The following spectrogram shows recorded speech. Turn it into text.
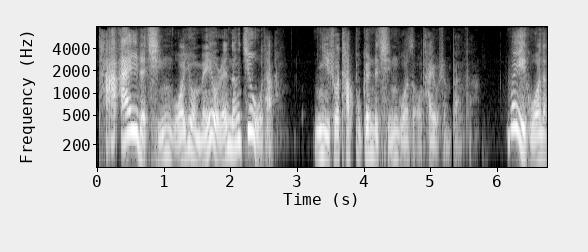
他挨着秦国，又没有人能救他。你说他不跟着秦国走，他有什么办法？魏国呢？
